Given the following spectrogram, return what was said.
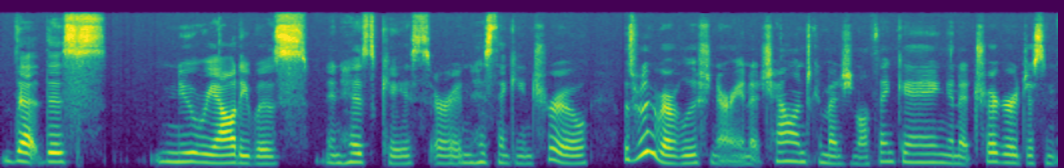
that this new reality was, in his case, or in his thinking, true, was really revolutionary and it challenged conventional thinking and it triggered just an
